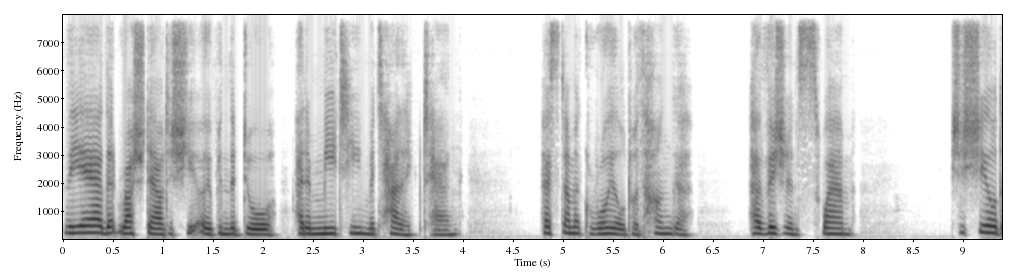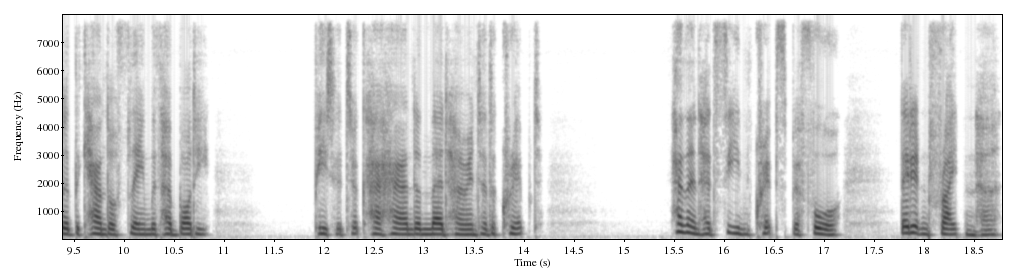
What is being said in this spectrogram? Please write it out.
The air that rushed out as she opened the door had a meaty, metallic tang. Her stomach roiled with hunger. Her vision swam. She shielded the candle flame with her body. Peter took her hand and led her into the crypt. Helen had seen crypts before. They didn't frighten her.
